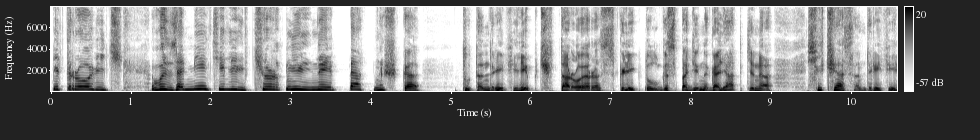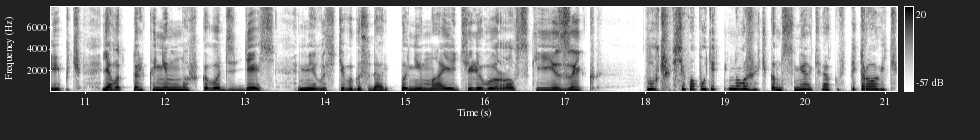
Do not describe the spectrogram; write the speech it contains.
Петрович. Вы заметили чернильное пятнышко? Тут Андрей Филиппович второй раз кликнул господина Галяткина. «Сейчас, Андрей Филиппович, я вот только немножко вот здесь. Милостивый государь, понимаете ли вы русский язык? Лучше всего будет ножичком снять, Яков Петрович.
